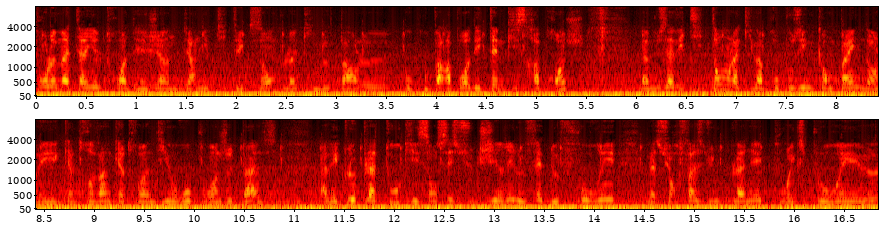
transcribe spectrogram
Pour le matériel 3D, j'ai un dernier petit exemple là, qui me parle beaucoup par rapport à des thèmes qui se rapprochent. Bah, vous avez Titan là, qui va proposer une campagne dans les 80-90 euros pour un jeu de base, avec le plateau qui est censé suggérer le fait de forer la surface d'une planète pour explorer euh,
